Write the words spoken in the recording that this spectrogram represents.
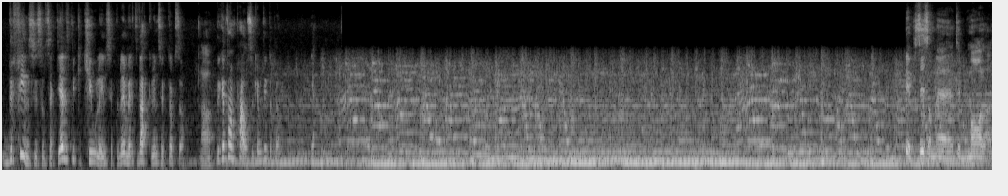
det finns ju som sagt jävligt mycket coola insekter. Det är en väldigt vacker insekt också. Ja. Vi kan ta en paus så kan vi titta på den. Ja. Det är precis som eh, typ malar.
